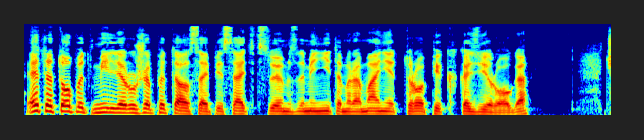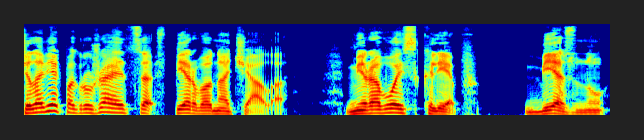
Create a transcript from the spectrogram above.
Этот опыт Миллер уже пытался описать в своем знаменитом романе «Тропик Козерога». Человек погружается в первоначало, мировой склеп, бездну.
